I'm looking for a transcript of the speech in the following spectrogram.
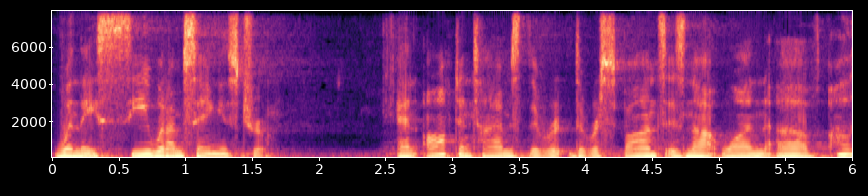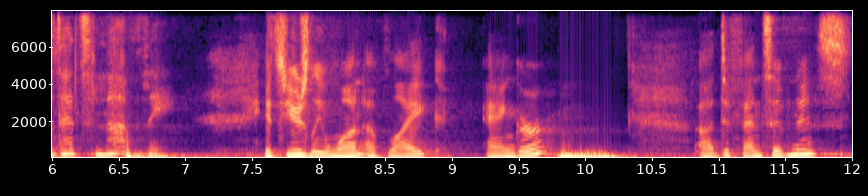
when they see what I'm saying is true. And oftentimes the, re- the response is not one of, oh, that's lovely. It's usually one of like anger, uh, defensiveness.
